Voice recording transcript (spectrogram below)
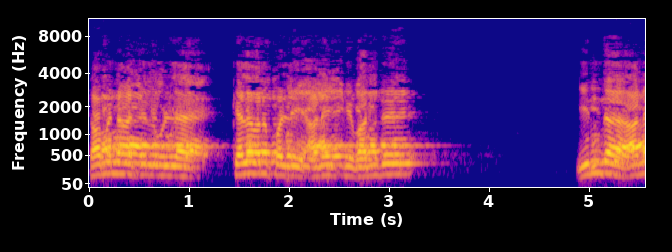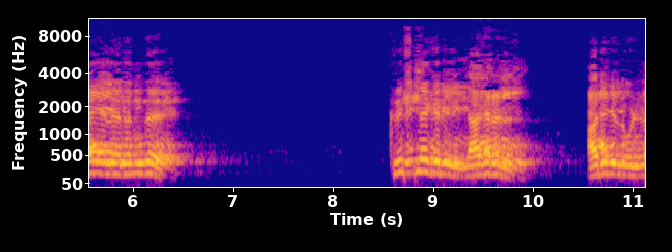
தமிழ்நாட்டில் உள்ள கிழவரப்பள்ளி அணைக்கு வந்து இந்த அணையிலிருந்து கிருஷ்ணகிரி நகரில் அருகில் உள்ள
